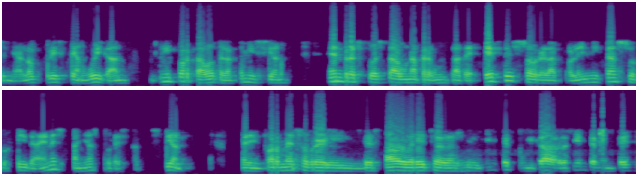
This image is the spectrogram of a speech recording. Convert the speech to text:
señaló Christian Wigan, el portavoz de la Comisión, en respuesta a una pregunta de EFE sobre la polémica surgida en España sobre esta cuestión. El informe sobre el Estado de Derecho de 2020, publicado recientemente,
